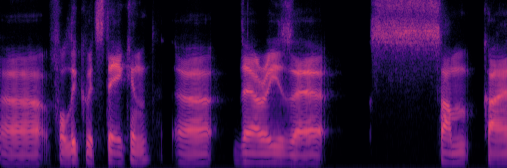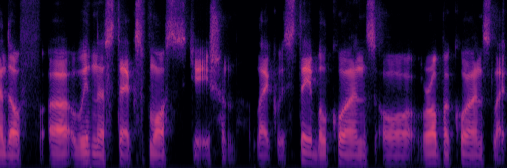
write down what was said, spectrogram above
uh, for liquid staking, uh, there is a some kind of uh, winner takes most situation, like with stable coins or wrapper coins like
